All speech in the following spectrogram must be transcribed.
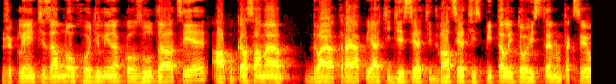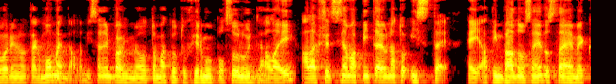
že klienti za mnou chodili na konzultácie a pokiaľ sa ma 2, 3, 5, 10, 20 spýtali to isté, no tak si hovorím, no tak moment, ale my sa nebavíme o tom, ako tú firmu posunúť ďalej, ale všetci sa ma pýtajú na to isté. Hej, a tým pádom sa nedostaneme k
